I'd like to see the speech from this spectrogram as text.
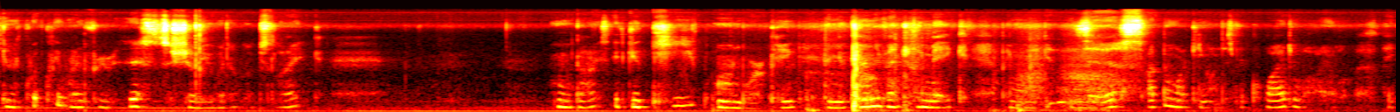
Just gonna quickly run through this to show you what it looks like. And guys, if you keep on working, then you can eventually make like this. I've been working on this for quite a while, like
